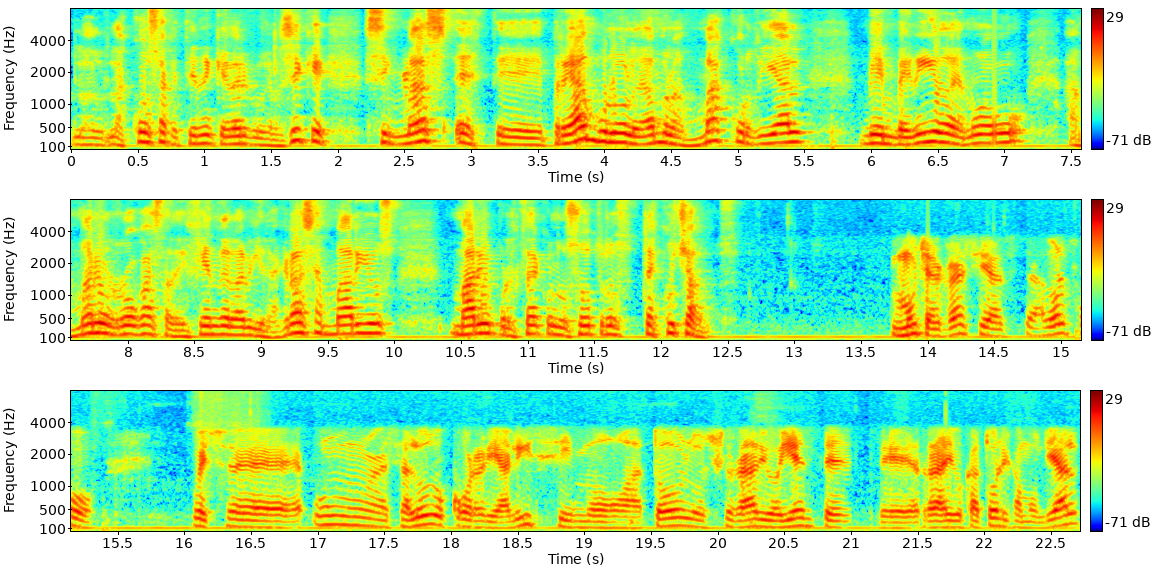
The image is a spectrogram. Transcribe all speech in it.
las cosas que tienen que ver con él. Así que sin más este preámbulo, le damos la más cordial bienvenida de nuevo a Mario Rojas a Defiende la Vida. Gracias Mario, Mario por estar con nosotros. Te escuchamos. Muchas gracias, Adolfo. Pues eh, un saludo cordialísimo a todos los radio oyentes de Radio Católica Mundial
